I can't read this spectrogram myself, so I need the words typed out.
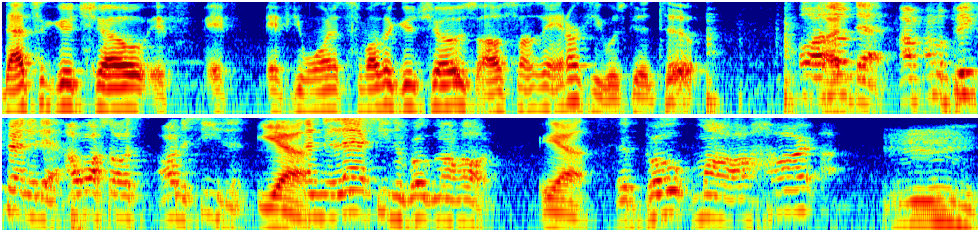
that's a good show. If if if you wanted some other good shows, uh, Sons of Anarchy was good too. Oh, I, I- love that. I'm, I'm a big fan of that. I watched all all the season, Yeah, and the last season broke my heart. yeah, It broke my heart. Mm.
